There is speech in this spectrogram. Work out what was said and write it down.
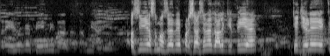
ਪਰ ਇਹੋ ਜਿਹੇ ਫੇਰ ਵੀ ਵਾਰਦਾਤਾਂ ਸਾਹਮਣੇ ਆ ਰਹੀਆਂ ਨੇ। ਅਸੀਂ ਇਸ ਮਸਲੇ ਤੇ ਪ੍ਰਸ਼ਾਸਨ ਨਾਲ ਗੱਲ ਕੀਤੀ ਹੈ ਕਿ ਜਿਹੜੇ ਇੱਕ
